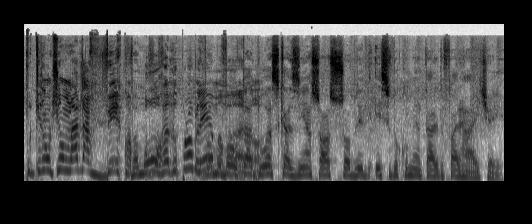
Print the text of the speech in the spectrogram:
porque não tinham nada a ver com a Vamos porra vo- do problema, Vamos voltar mano. duas casinhas só sobre esse documentário do Fahrenheit aí.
